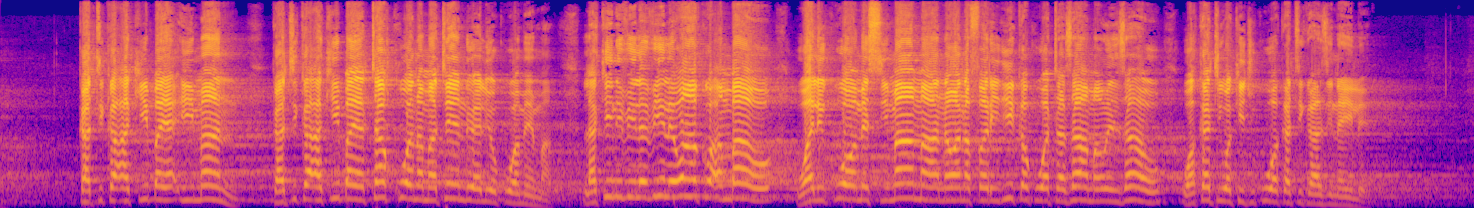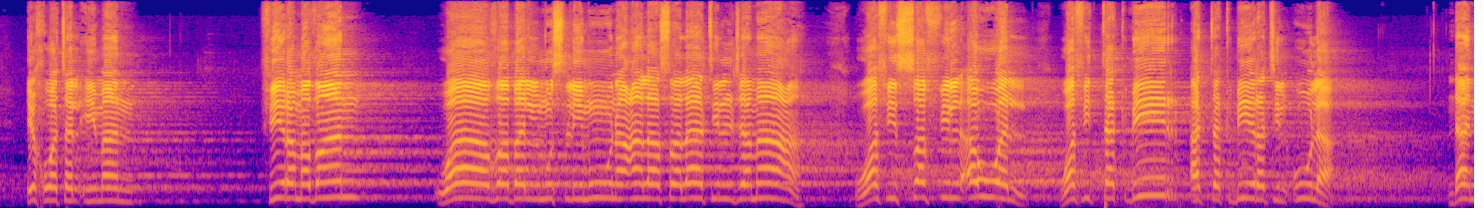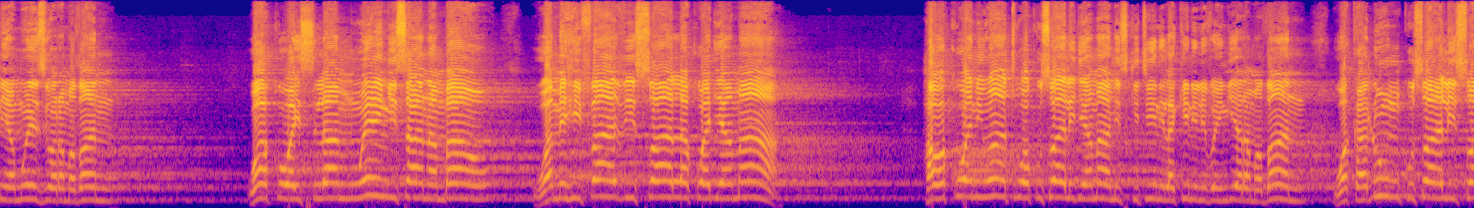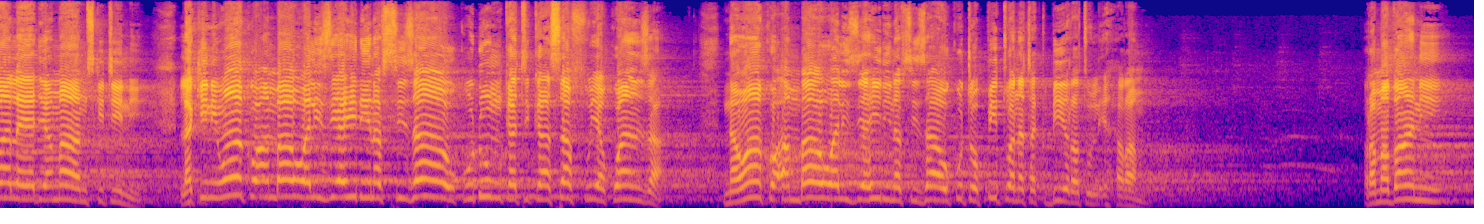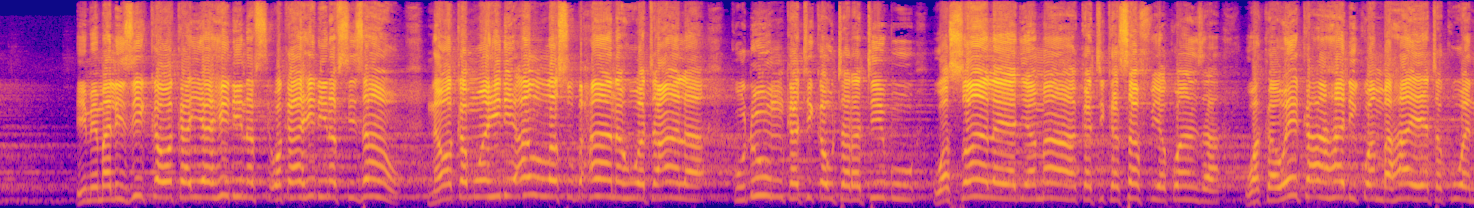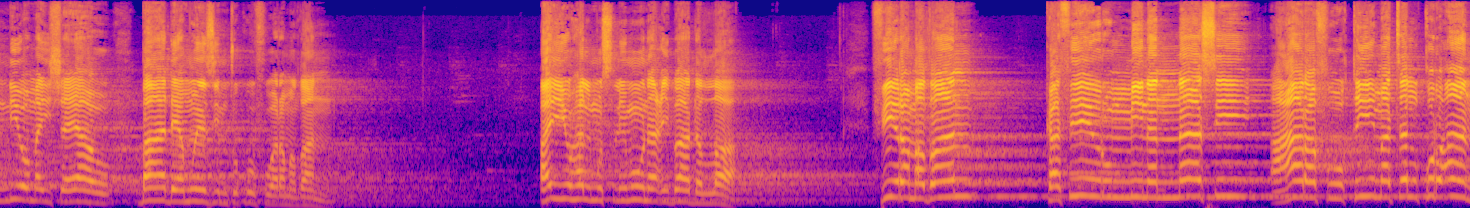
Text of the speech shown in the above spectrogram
katika akiba ya iman katika akiba ya takwa na matendo yaliyokuwa mema lakini vile vile wako ambao walikuwa wamesimama na wanafarijika kuwatazama wenzao wakati wakichukua katika hazina ile ikhwata al-iman fi ramadan واظب المسلمون على صلاه الجماعه وفي الصف الاول wa fi takbir at-takbirati ula ndani ya mwezi wa Ramadhan wako waislamu wengi sana ambao wamehifadhi swala kwa jamaa. Hawakuwa ni watu wa kuswali jamaa misikitini lakini ilivyoingia Ramadhan wakadumu kuswali swala ya jamaa msikitini. Lakini wako ambao waliziahidi nafsi zao kudumu katika safu ya kwanza na wako ambao waliziahidi nafsi zao kutopitwa na takbiratul ihram. Ramadhani imemalizika wakaiahidi nafsi wakaahidi nafsi zao na wakamwahidi Allah subhanahu wa ta'ala kudumu katika utaratibu wa swala ya jamaa katika safu ya kwanza wakaweka ahadi kwamba haya yatakuwa ndiyo maisha yao baada ya mwezi mtukufu wa Ramadhan. Ayuha almuslimuna ibadallah fi Ramadhan kathirun minan nasi arafu qimata alquran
